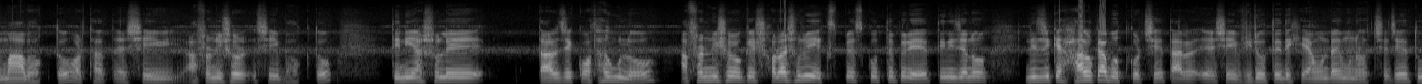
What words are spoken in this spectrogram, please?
মা ভক্ত, অর্থাৎ সেই আফরানিশোর সেই ভক্ত। তিনি আসলে তার যে কথাগুলো আফরান নিশোরকে সরাসরি এক্সপ্রেস করতে পেরে তিনি যেন নিজেকে হালকা বোধ করছে তার সেই ভিডিওতে দেখে এমনটাই মনে হচ্ছে। যেহেতু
